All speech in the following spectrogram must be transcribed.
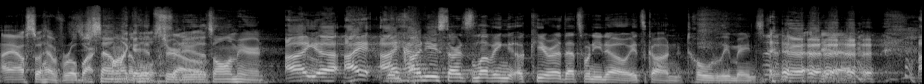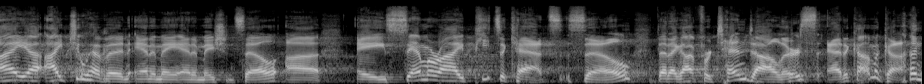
I also have robot. You sound like a carnival hipster, dude. cells. That's all I'm hearing. I uh, I I When have, Kanye starts loving Akira, that's when you know it's gone totally mainstream. Yeah. I uh, I too have an anime animation cell. Uh, a samurai pizza cats cell that I got for ten dollars at a comic con,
